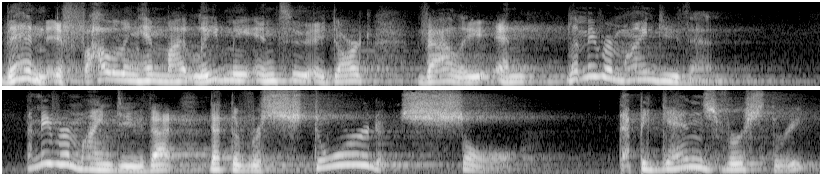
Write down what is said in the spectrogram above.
then if following him might lead me into a dark valley? And let me remind you then, let me remind you that, that the restored soul that begins verse 3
